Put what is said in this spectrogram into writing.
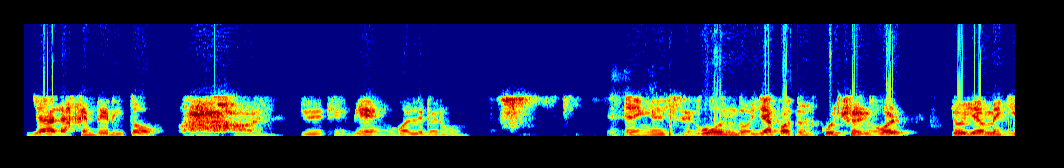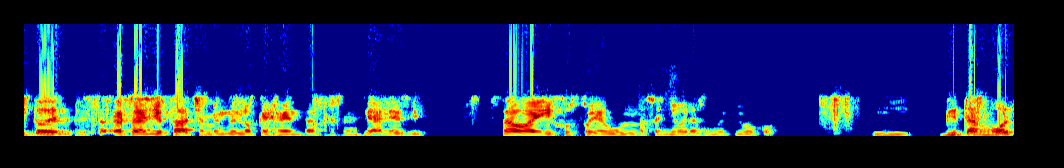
ya la gente gritó. Yo dije, bien, gol de Perú. En el segundo, ya cuando escucho el gol, yo ya me quito del. O sea, yo estaba chambeando en lo que es ventas presenciales y estaba ahí, justo llegó una señora, si no me equivoco, y gritan gol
